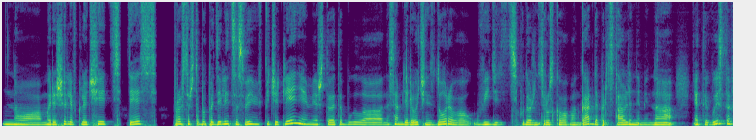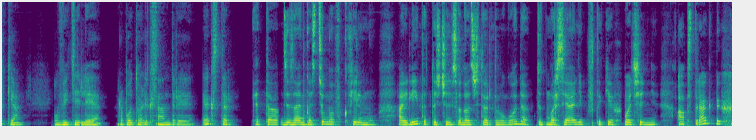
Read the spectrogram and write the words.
Но мы решили включить здесь просто чтобы поделиться своими впечатлениями, что это было на самом деле очень здорово увидеть художниц русского авангарда представленными на этой выставке. Увидели работу Александры Экстер, это дизайн костюмов к фильму «Айлита» 1924 года. Тут марсиане в таких очень абстрактных,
